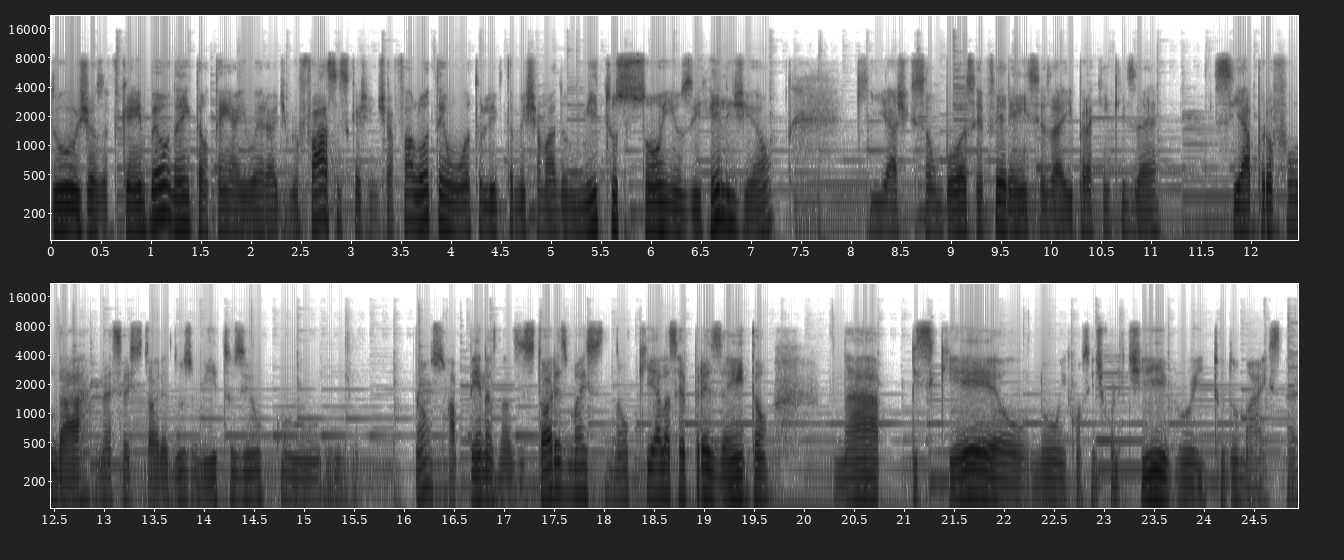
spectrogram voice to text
do Joseph Campbell, né? Então tem aí o Herói de Mil Faces, que a gente já falou. Tem um outro livro também chamado Mitos, Sonhos e Religião, que acho que são boas referências aí para quem quiser se aprofundar nessa história dos mitos e o, o, não apenas nas histórias, mas no que elas representam na psique ou no inconsciente coletivo e tudo mais, né?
